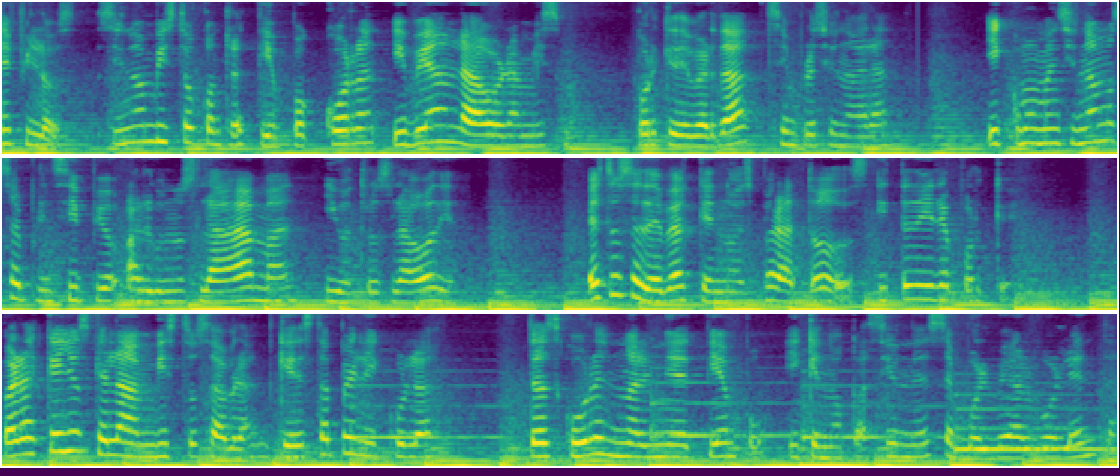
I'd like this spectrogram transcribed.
Cinéfilos, si no han visto Contratiempo, corran y véanla ahora mismo, porque de verdad se impresionarán. Y como mencionamos al principio, algunos la aman y otros la odian. Esto se debe a que no es para todos, y te diré por qué. Para aquellos que la han visto sabrán que esta película transcurre en una línea de tiempo y que en ocasiones se vuelve algo lenta.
